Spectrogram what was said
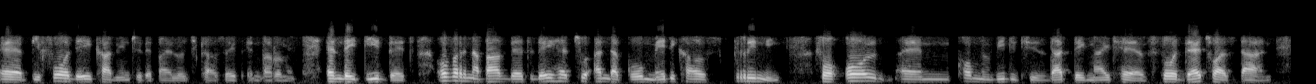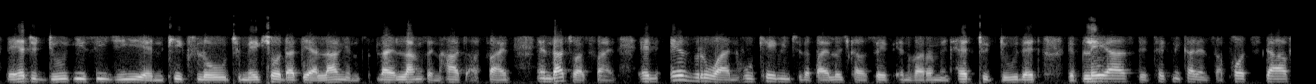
uh, before they come into the biological safe environment. And they did that. Over and above that, they had to undergo medical screening for all um, comorbidities that they might have. So that was done. They had to do ECG and peak flow to make sure that their lung and, lungs and heart are fine. And that was fine. And everyone who came into the biological safe environment had to do that. The players, the technical and support staff,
